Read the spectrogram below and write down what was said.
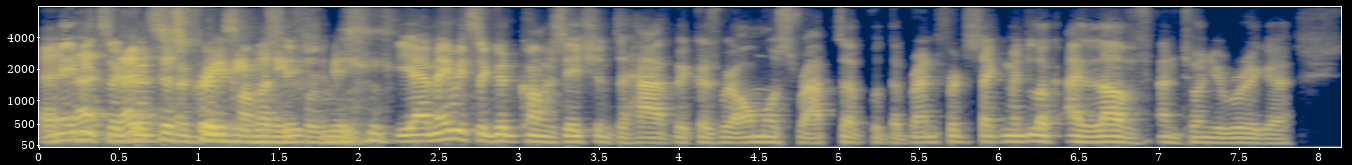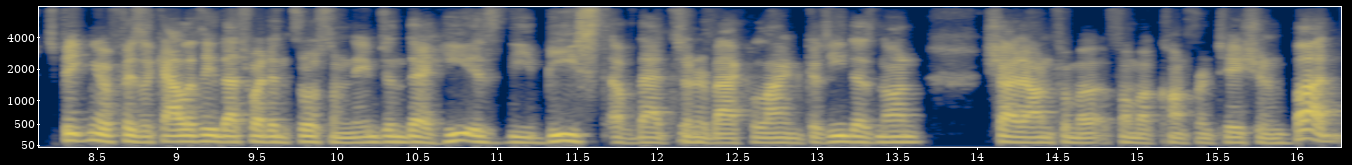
maybe it's a that's good, just a crazy money for me. yeah, maybe it's a good conversation to have because we're almost wrapped up with the Brentford segment. Look, I love Antonio Rudiger. Speaking of physicality, that's why I didn't throw some names in there. He is the beast of that center back line because he does not shy down from a from a confrontation. But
